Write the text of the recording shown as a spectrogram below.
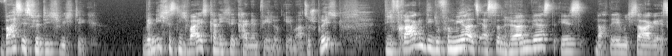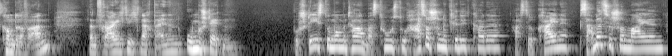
Was ist für dich wichtig? Wenn ich das nicht weiß, kann ich dir keine Empfehlung geben. Also sprich, die Fragen, die du von mir als erstes hören wirst, ist, nachdem ich sage, es kommt darauf an, dann frage ich dich nach deinen Umständen. Wo stehst du momentan? Was tust du? Hast du schon eine Kreditkarte? Hast du keine? Sammelst du schon Meilen?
